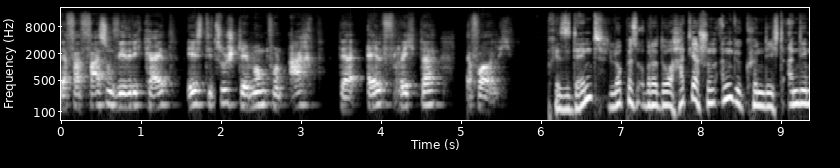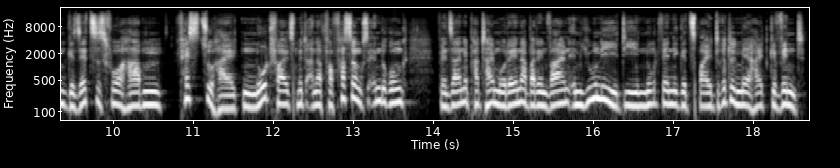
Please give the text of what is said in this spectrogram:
der Verfassungswidrigkeit ist die Zustimmung von acht der elf Richter erforderlich. Präsident López Obrador hat ja schon angekündigt, an dem Gesetzesvorhaben festzuhalten, notfalls mit einer Verfassungsänderung, wenn seine Partei Morena bei den Wahlen im Juni die notwendige Zweidrittelmehrheit gewinnt.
